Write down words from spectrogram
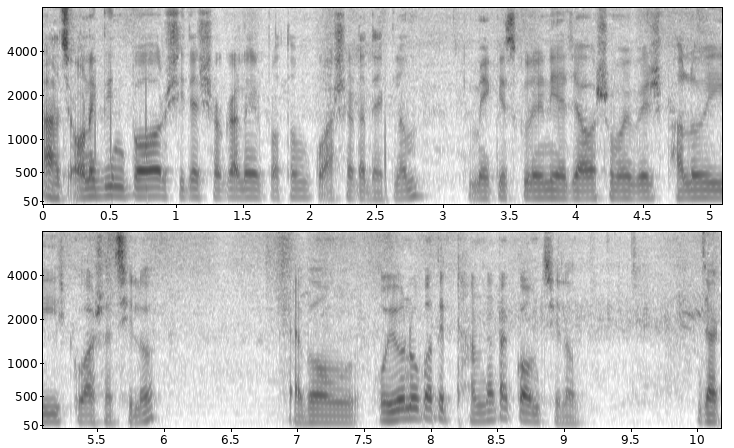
আজ অনেক দিন পর শীতের সকালের প্রথম কুয়াশাটা দেখলাম। মেয়েকে স্কুলে নিয়ে যাওয়ার সময় বেশ ভালোই কুয়াশা ছিল এবং ওই অনুপাতে ঠান্ডাটা কম ছিল। যাক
